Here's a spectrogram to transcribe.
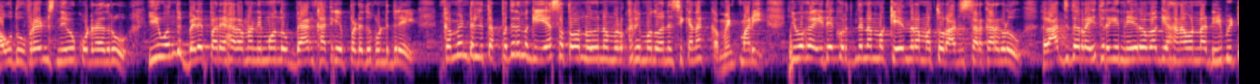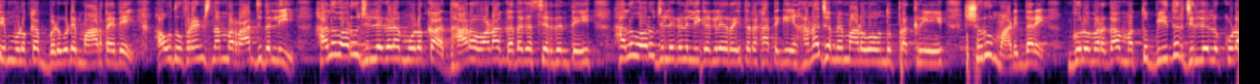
ಹೌದು ಫ್ರೆಂಡ್ಸ್ ನೀವು ಕೂಡ ಏನಾದರೂ ಈ ಒಂದು ಬೆಳೆ ಪರಿಹಾರವನ್ನು ನಿಮ್ಮ ಒಂದು ಬ್ಯಾಂಕ್ ಖಾತೆಗೆ ಪಡೆದುಕೊಂಡಿದ್ರೆ ಕಮೆಂಟ್ ಅಲ್ಲಿ ತಪ್ಪದೆ ನಮಗೆ ಎಸ್ ಅಥವಾ ನೋವಿನ ಮೂಲಕ ನಿಮ್ಮದು ಅನಿಸಿಕೆನ ಕಮೆಂಟ್ ಮಾಡಿ. ಇವಾಗ ಇದೇ ಕುರಿತಂತೆ ನಮ್ಮ ಕೇಂದ್ರ ಮತ್ತು ರಾಜ್ಯ ಸರ್ಕಾರಗಳು ರಾಜ್ಯದ ರೈತರಿಗೆ ನೇರವಾಗಿ ಹಣವನ್ನು ಡಿಬಿಟಿ ಮೂಲಕ ಬಿಡುಗಡೆ ಮಾಡ್ತಾ ಇದೆ. ಹೌದು ಫ್ರೆಂಡ್ಸ್ ನಮ್ಮ ರಾಜ್ಯದಲ್ಲಿ ಹಲವಾರು ಜಿಲ್ಲೆಗಳ ಮೂಲಕ ಧಾರವಾಡ, ಗದಗ ಸೇರಿದಂತೆ ಹಲವಾರು ಜಿಲ್ಲೆಗಳಲ್ಲಿ ಈಗಾಗಲೇ ರೈತರ ಖಾತೆಗೆ ಹಣ ಜಮೆ ಮಾಡುವ ಒಂದು ಪ್ರಕ್ರಿಯೆ ಶುರು ಮಾಡಿದ್ದಾರೆ. ಗುಲ್ಬರ್ಗ ಮತ್ತು ಬೀದರ್ ಜಿಲ್ಲೆಯಲ್ಲೂ ಕೂಡ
